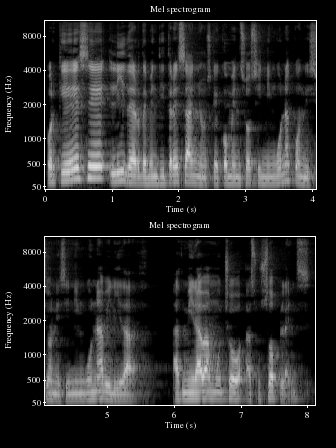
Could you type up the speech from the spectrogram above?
Porque ese líder de 23 años que comenzó sin ninguna condición y sin ninguna habilidad, admiraba mucho a sus uplines.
